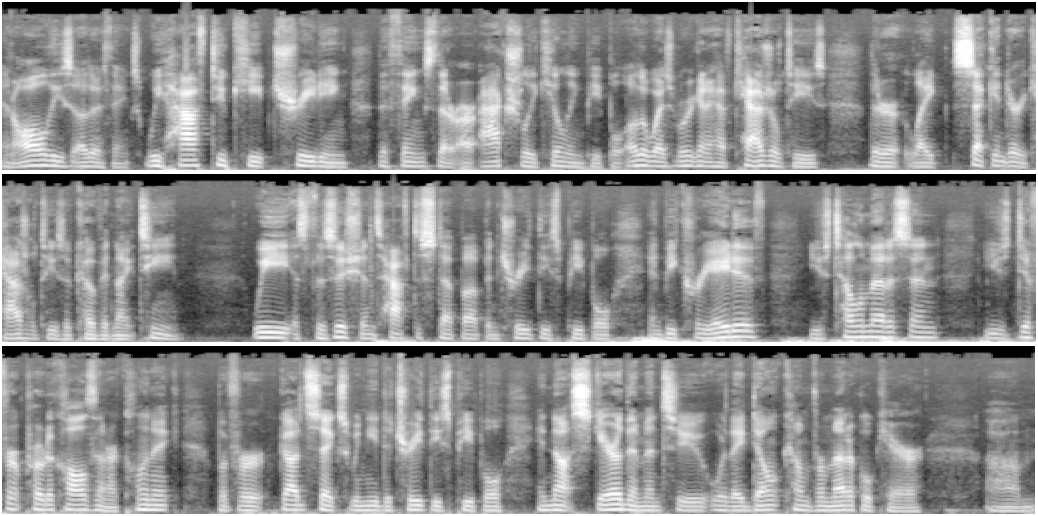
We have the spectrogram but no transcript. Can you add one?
and all these other things. We have to keep treating the things that are actually killing people. Otherwise, we're going to have casualties that are like secondary casualties of COVID 19 we as physicians have to step up and treat these people and be creative, use telemedicine, use different protocols in our clinic. But for God's sakes, we need to treat these people and not scare them into where they don't come for medical care um,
